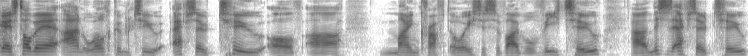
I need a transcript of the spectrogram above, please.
guys, Tom here, and welcome to episode 2 of our Minecraft Oasis Survival V2. And this is episode 2,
